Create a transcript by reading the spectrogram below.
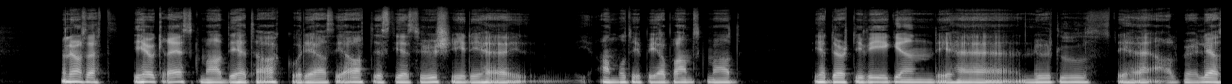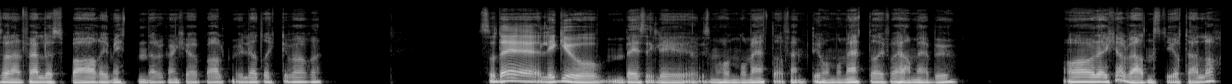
Men uansett, de har jo gresk mat, de har taco, de har asiatisk, de har sushi, de har andre typer japansk mat. De har dirty vegan, de har noodles, de har alt mulig. Altså en felles bar i midten der du kan kjøpe alt mulig av drikkevarer. Så det ligger jo basically liksom 100 meter, 50-100 meter fra her vi bor. Og det er ikke all verdens dyrt heller.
